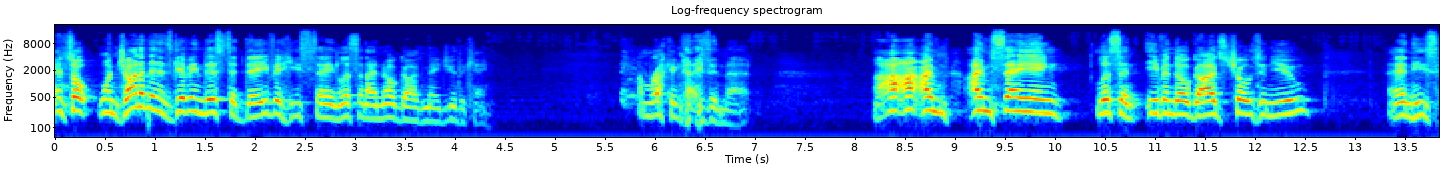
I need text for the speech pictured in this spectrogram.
And so when Jonathan is giving this to David, he's saying, Listen, I know God made you the king. I'm recognizing that. I, am I'm, I'm saying, listen, even though God's chosen you and he's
